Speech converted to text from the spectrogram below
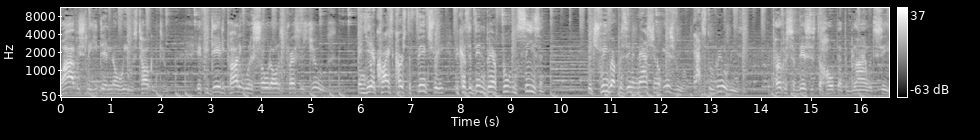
Well, obviously, he didn't know who he was talking to. If he did, he probably would have sold all his precious jewels. And yeah, Christ cursed the fig tree because it didn't bear fruit in season. The tree represented national Israel. That's the real reason. The purpose of this is to hope that the blind would see.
